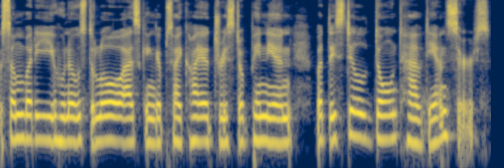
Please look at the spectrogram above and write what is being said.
somebody who knows the law asking a psychiatrist opinion, but they still don't have the answers.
